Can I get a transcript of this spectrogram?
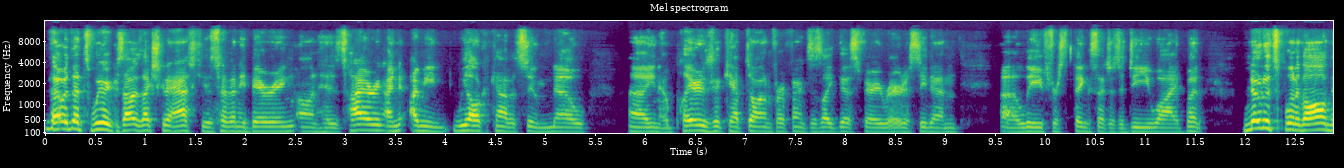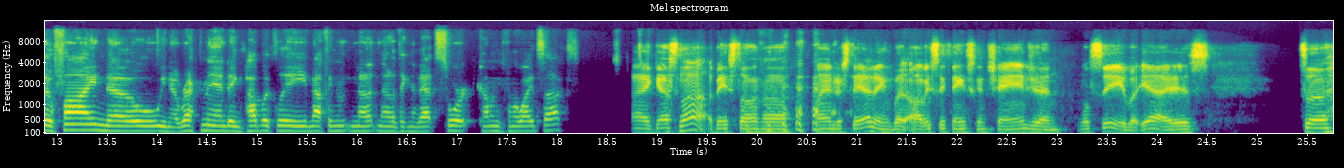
That, that's weird because I was actually going to ask you, does have any bearing on his hiring? I, I mean, we all could kind of assume no. Uh, you know, players get kept on for offenses like this. Very rare to see them uh, leave for things such as a DUI. But no discipline at all, no fine, no you know reprimanding publicly, nothing, none, nothing of that sort coming from the White Sox. I guess not, based on uh, my understanding. But obviously, things can change, and we'll see. But yeah, it is. It's a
